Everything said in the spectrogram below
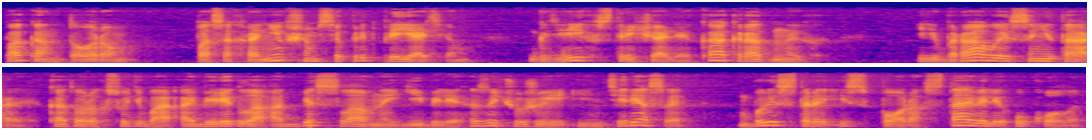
по конторам, по сохранившимся предприятиям, где их встречали как родных. И бравые санитары, которых судьба оберегла от бесславной гибели за чужие интересы, быстро и споро ставили уколы.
